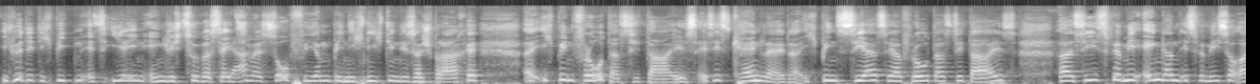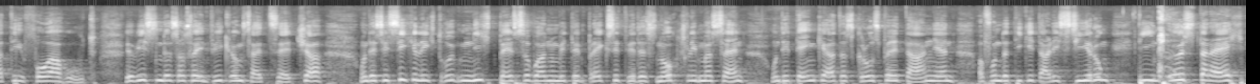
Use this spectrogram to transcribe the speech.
ich würde dich bitten, es ihr in Englisch zu übersetzen, ja. weil so firm bin ich nicht in dieser Sprache. Äh, ich bin froh, dass sie da ist. Es ist kein Leider. Ich bin sehr, sehr froh, dass sie da ist. Äh, sie ist für mich, England ist für mich so eine Art die Vorhut. Wir wissen das aus der Entwicklung seit Thatcher und es ist sicherlich drüben nicht besser geworden und mit dem Brexit wird es noch schlimmer sein. Und ich denke auch, dass Großbritannien von der Digitalisierung, die in Österreich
